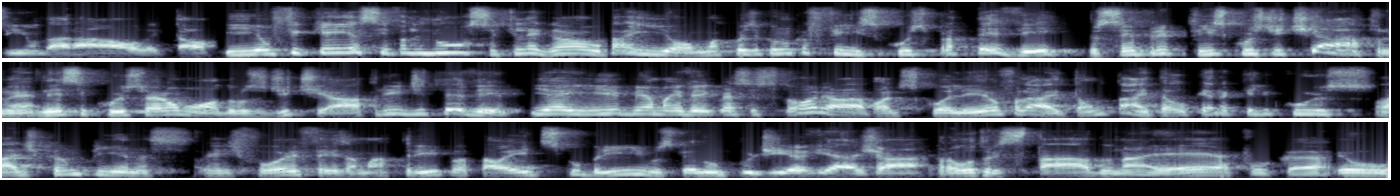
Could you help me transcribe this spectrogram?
vinham dar aula e tal. E eu fiquei assim, falei, nossa, que legal. Tá aí, ó, uma coisa que eu nunca fiz, curso para TV. Eu sempre fiz curso de teatro, né? Nesse curso eram módulos de teatro e de TV. E aí minha mãe veio com essa história, ah, pode escolher. Eu falei, ah, então tá, então eu quero aquele curso lá de Campinas. A gente foi, fez a matrícula e tal, aí descobrimos que eu não podia viajar para outro estado na época. Eu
